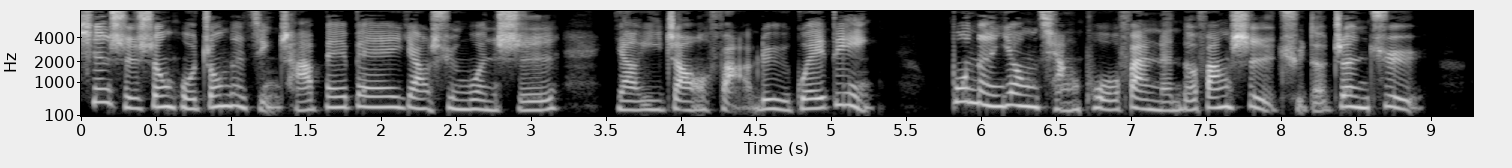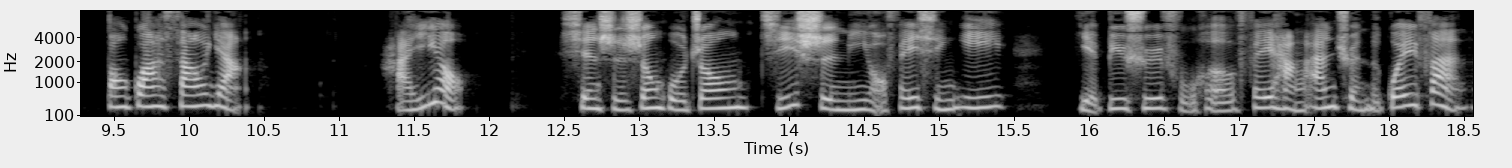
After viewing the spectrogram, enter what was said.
现实生活中的警察伯伯要讯问时，要依照法律规定，不能用强迫犯人的方式取得证据，包括搔痒。还有，现实生活中，即使你有飞行衣，也必须符合飞航安全的规范，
